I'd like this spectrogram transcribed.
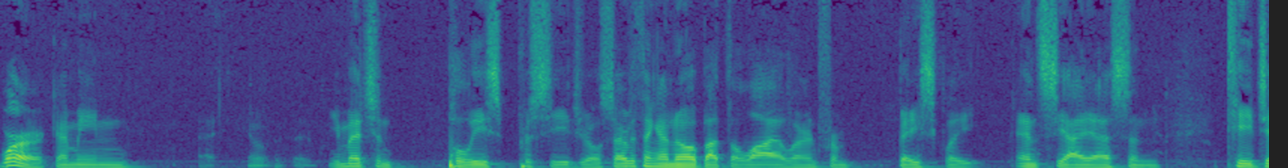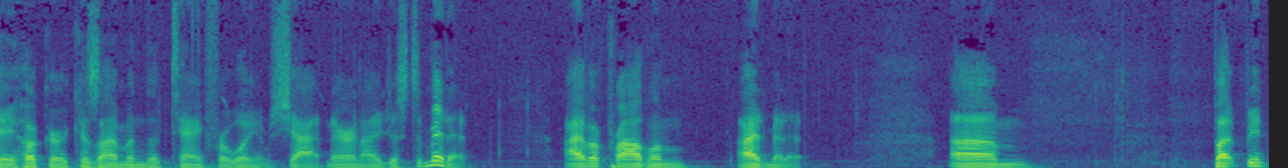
work? I mean, you, know, you mentioned police procedural. So everything I know about the law, I learned from basically NCIS and T.J. Hooker because I'm in the tank for William Shatner, and I just admit it. I have a problem. I admit it. Um, but you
